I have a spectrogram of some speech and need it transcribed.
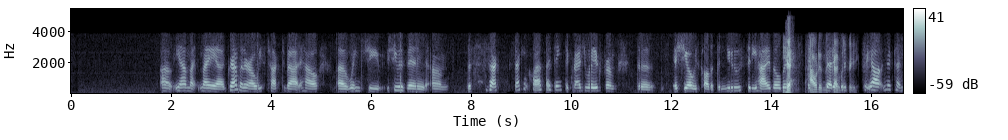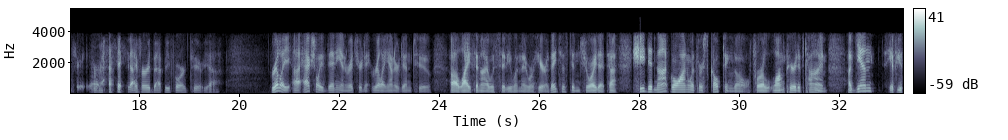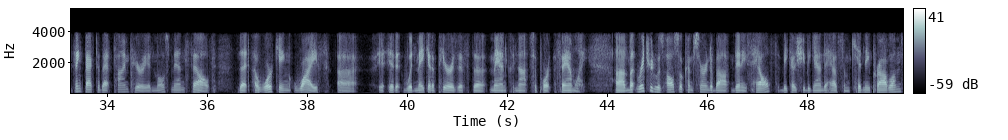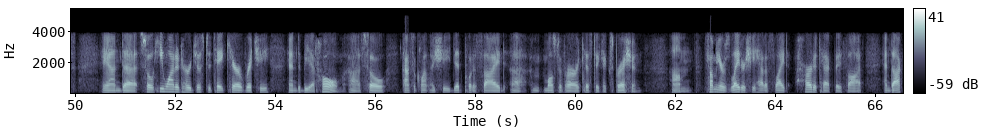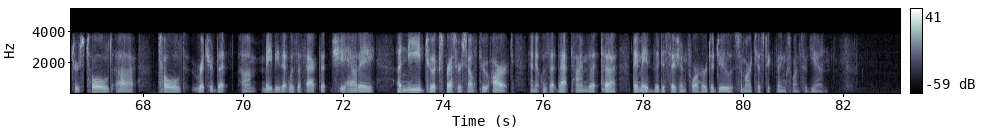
Uh, yeah, my my uh, grandmother always talked about how uh, when she she was in um, the sec- second class, I think, that graduated from the as she always called it, the new City High building. Yeah, out in the country. Was, out in the country. Yeah. Right, I've heard that before too. Yeah. Really, uh, actually, Vinnie and Richard really entered into uh, life in Iowa City when they were here. They just enjoyed it. Uh, she did not go on with her sculpting though for a long period of time. Again, if you think back to that time period, most men felt that a working wife uh, it, it would make it appear as if the man could not support the family. Uh, but Richard was also concerned about Vinnie's health because she began to have some kidney problems. And uh, so he wanted her just to take care of Richie and to be at home. Uh, so consequently, she did put aside uh, most of her artistic expression. Um, some years later, she had a slight heart attack, they thought, and doctors told uh, told Richard that um, maybe that was the fact that she had a a need to express herself through art, and it was at that time that uh, they made the decision for her to do some artistic things once again.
